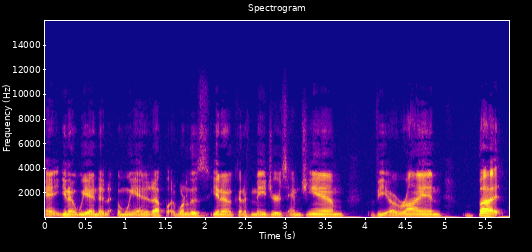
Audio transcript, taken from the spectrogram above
and, you know we ended we ended up at one of those you know kind of majors, MGM via Orion. But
